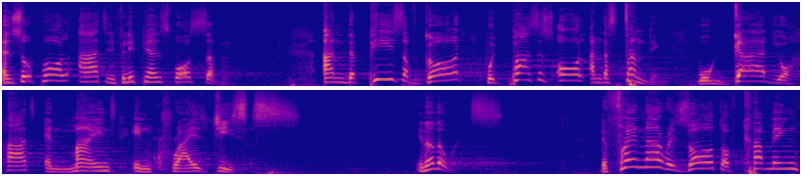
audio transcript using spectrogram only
And so Paul adds in Philippians 4 7 and the peace of God, which passes all understanding, will guard your hearts and minds in Christ Jesus. In other words, the final result of coming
